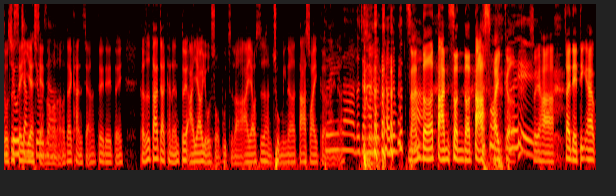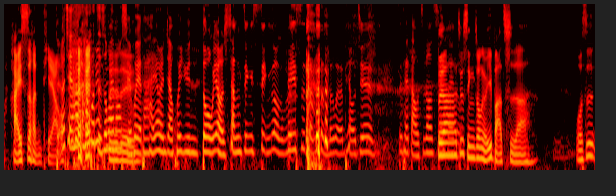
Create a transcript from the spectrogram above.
都是究 say 讲 yes 究先的嘛。我再看一下，对对对。可是大家可能对阿耀有所不知啦，阿耀是很出名的大帅哥，对啦，都讲他的条件不 差，难得单身的大帅哥，对所以他在 dating app 还是很挑，。而且他他不只是外对对对貌协会，他还要人家会运动，要有上进心那种类似等等等等的条件，这才导致到对啊，就心中有一把尺啊。我是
